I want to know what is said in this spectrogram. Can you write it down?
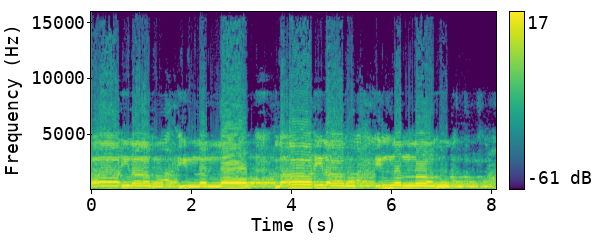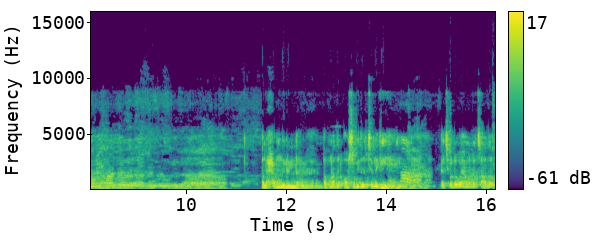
লা ইলাহা ইল্লাল্লাহ, লা ইলাহা ইল্লাল্লাহ আলহামদুলিল্লাহ। আপনাদের অসুবিধা হচ্ছে নাকি? ছোট ভাই আমারটা চা দাও।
